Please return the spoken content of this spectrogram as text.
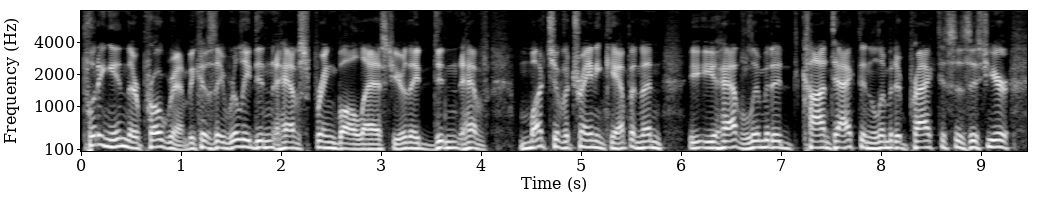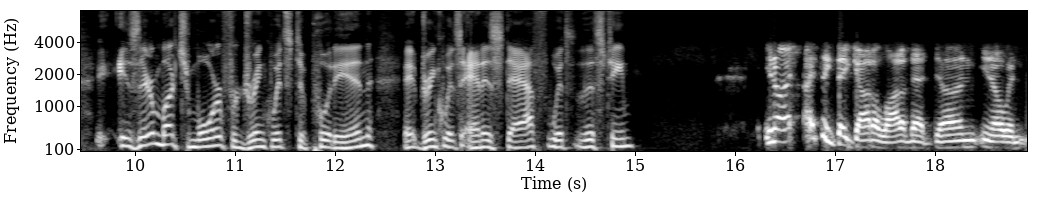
putting in their program because they really didn't have spring ball last year. They didn't have much of a training camp, and then you have limited contact and limited practices this year. Is there much more for Drinkwitz to put in, eh, Drinkwitz and his staff, with this team? You know, I, I think they got a lot of that done, you know, in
